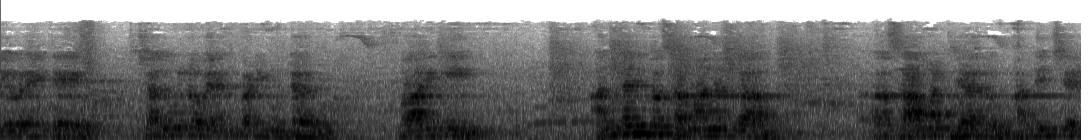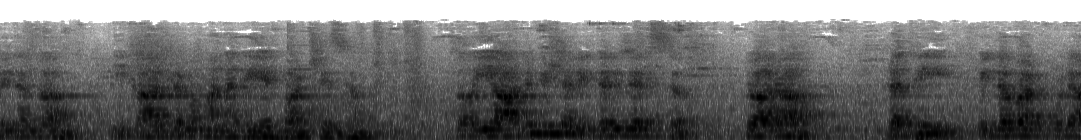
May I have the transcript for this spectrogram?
ఎవరైతే చదువులో వెనకబడి ఉంటారో వారికి అందరితో సమానంగా సామర్థ్యాలు అందించే విధంగా ఈ కార్యక్రమం అన్నది ఏర్పాటు చేశాం సో ఈ ఆర్టిఫిషియల్ ఇంటెలిజెన్స్ ద్వారా ప్రతి పిల్లవాడు కూడా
